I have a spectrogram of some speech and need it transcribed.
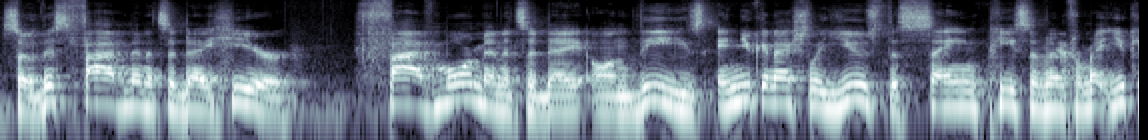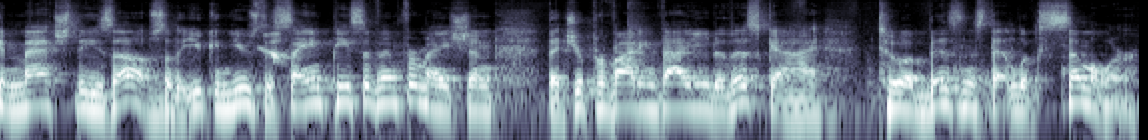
So this five minutes a day here, five more minutes a day on these, and you can actually use the same piece of information. You can match these up so that you can use the same piece of information that you're providing value to this guy to a business that looks similar.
